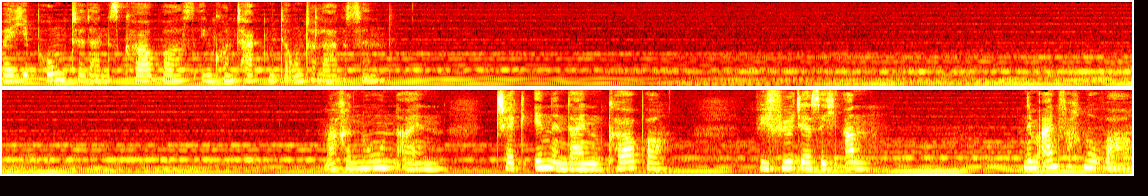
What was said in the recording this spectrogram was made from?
welche Punkte deines Körpers in Kontakt mit der Unterlage sind. Mache nun ein Check-in in deinen Körper. Wie fühlt er sich an? Nimm einfach nur wahr,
